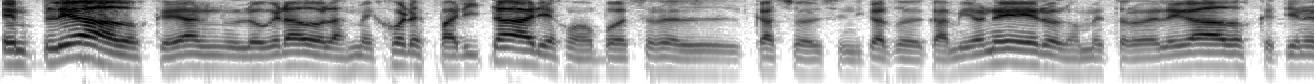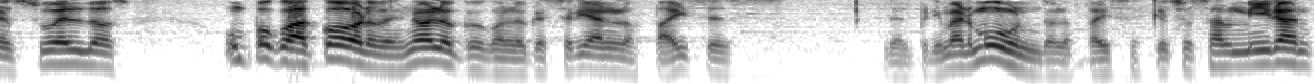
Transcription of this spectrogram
empleados que han logrado las mejores paritarias, como puede ser el caso del sindicato de camioneros, los metrodelegados, que tienen sueldos un poco acordes, ¿no? Lo que, con lo que serían los países del primer mundo, los países que ellos admiran,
